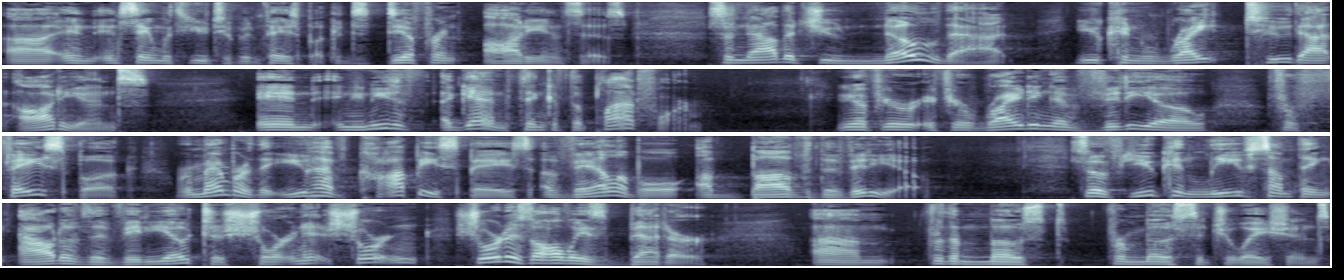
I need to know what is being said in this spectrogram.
Uh, and, and same with YouTube and Facebook. It's different audiences. So now that you know that, you can write to that audience and and you need to again think of the platform you know if you're if you're writing a video for facebook remember that you have copy space available above the video so if you can leave something out of the video to shorten it shorten short is always better um, for the most for most situations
